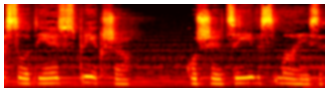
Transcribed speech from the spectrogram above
esot Jēzus priekšā, kurš ir dzīves maize.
